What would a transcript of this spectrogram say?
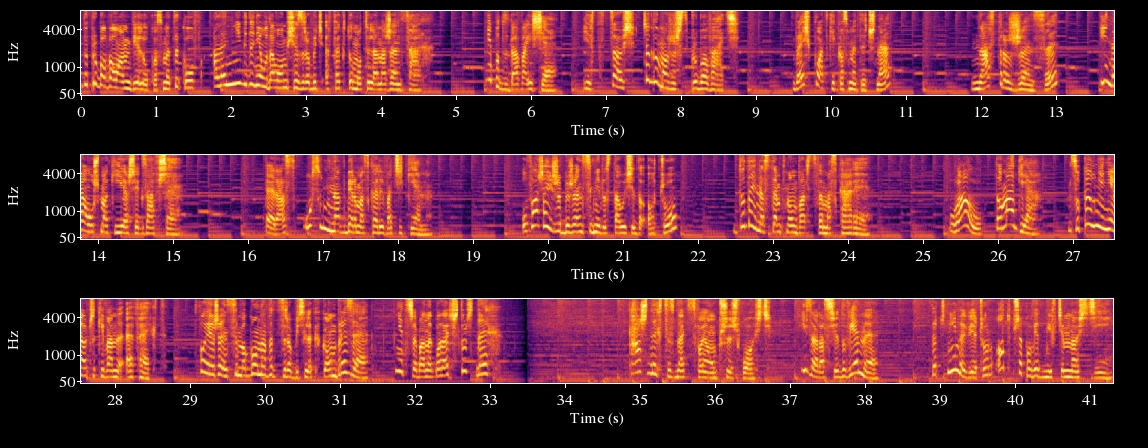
Wypróbowałam wielu kosmetyków, ale nigdy nie udało mi się zrobić efektu motyla na rzęsach. Nie poddawaj się. Jest coś, czego możesz spróbować. Weź płatki kosmetyczne, nastroż rzęsy i nałóż makijaż jak zawsze. Teraz usuń nadmiar maskary wacikiem. Uważaj, żeby rzęsy nie dostały się do oczu. Dodaj następną warstwę maskary. Wow, to magia! Zupełnie nieoczekiwany efekt. Twoje rzęsy mogą nawet zrobić lekką bryzę. Nie trzeba nakładać sztucznych. Każdy chce znać swoją przyszłość. I zaraz się dowiemy. Zacznijmy wieczór od przepowiedni w ciemności.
